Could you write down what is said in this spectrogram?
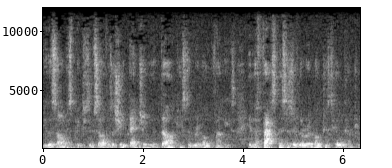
See, the psalmist pictures himself as a sheep entering the darkest of remote valleys, in the fastnesses of the remotest hill country,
